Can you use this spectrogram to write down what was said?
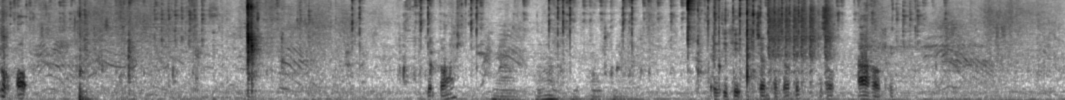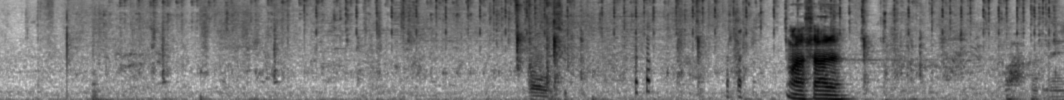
Oh, oh. Super. Die Jump hat okay. Pass auf. Ah, okay. Oh, Ah, schade. Ach Gott, ey.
